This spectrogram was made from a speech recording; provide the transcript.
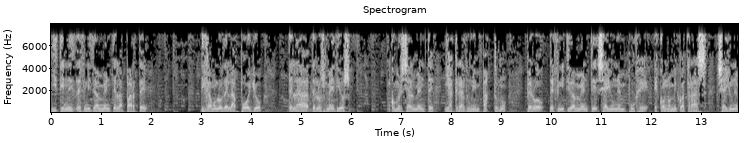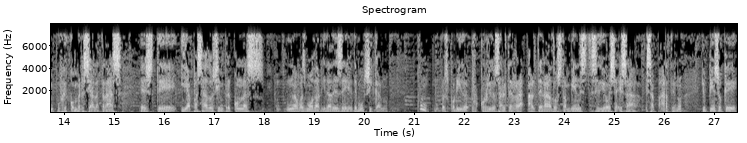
Y tiene definitivamente la parte, digámoslo, del apoyo de, la, de los medios comercialmente y ha creado un impacto, ¿no? Pero definitivamente si hay un empuje económico atrás, si hay un empuje comercial atrás, este, y ha pasado siempre con las nuevas modalidades de, de música, ¿no? Con los corrido- corridos alterra- alterados también este, se dio esa, esa, esa parte, ¿no? Yo pienso que,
